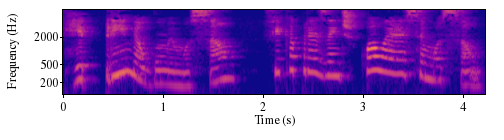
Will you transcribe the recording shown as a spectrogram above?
reprime alguma emoção, fica presente qual é essa emoção,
